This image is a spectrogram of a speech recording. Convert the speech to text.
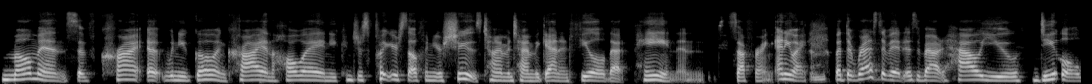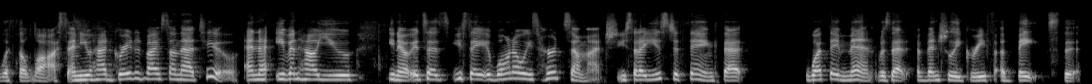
moments of cry uh, when you go and cry in the hallway and you can just put yourself in your shoes time and time again and feel that pain and suffering. Anyway, but the rest of it is about how you deal with the loss. And you had great advice on that too. And even how you, you know, it says, you say it won't always hurt so much. You said, I used to think that what they meant was that eventually grief abates, the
